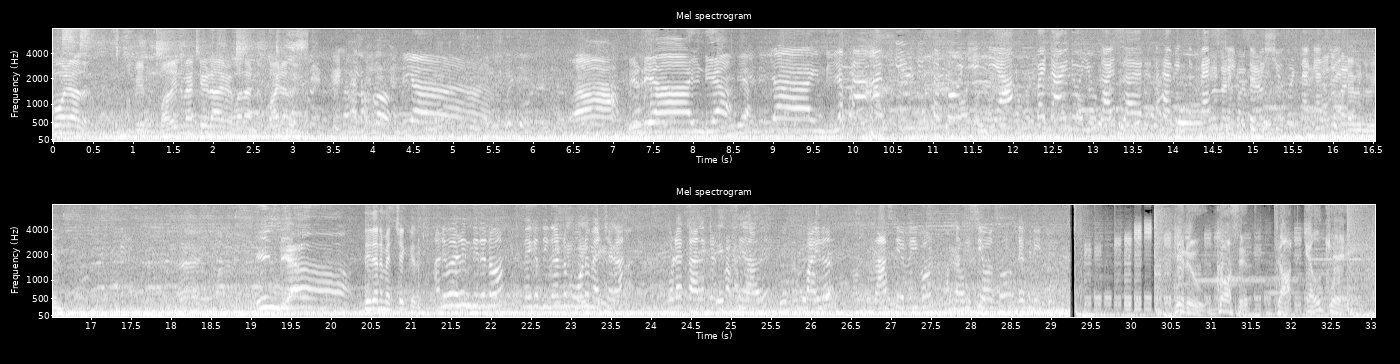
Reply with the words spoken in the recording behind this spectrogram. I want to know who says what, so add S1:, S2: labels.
S1: මොනවාද අපි පළවෙනි මැච් එකට ආවේ බලන්න ෆයිනල් එක
S2: I'm here to support India, but I know you guys are having the best team, so wish you good luck as well.
S1: I will win
S3: දිදන match එක ගැන
S4: අනිවාර්යෙන් දිනනවා මේක දිනන්න ඕන මැච් එකක් final. Last year we won, and this year also, definitely.
S5: Hiru Gossip.lk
